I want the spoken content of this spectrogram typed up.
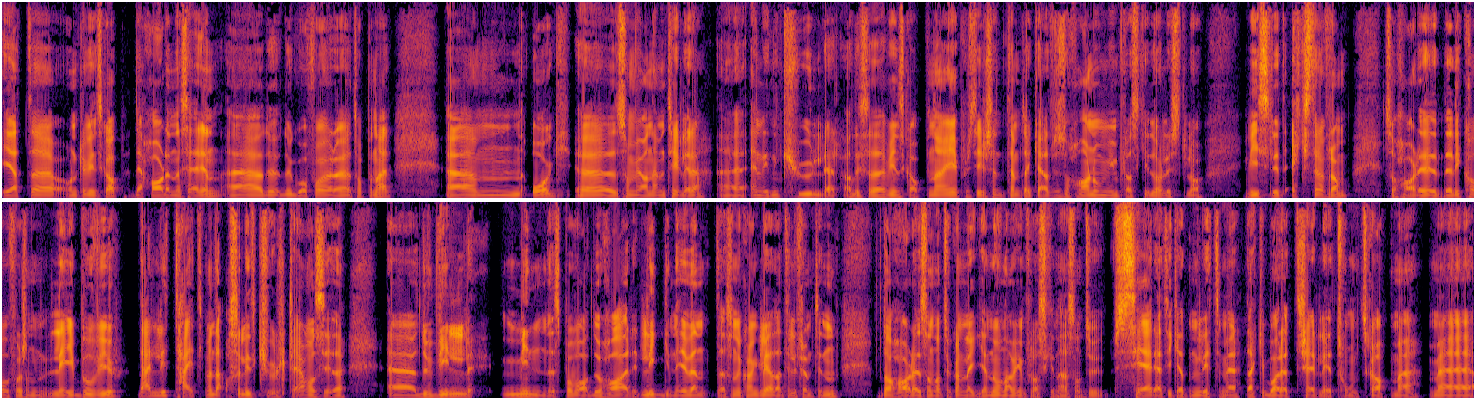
i et uh, ordentlig vinskap. Det har denne serien. Uh, du, du går for uh, toppen her. Um, og eh, som vi har nevnt tidligere, eh, en liten kul del av disse vinskapene i Prestige Temtec er at hvis du har noen vinflasker du har lyst til å vise litt ekstra fram, så har de det de kaller for sånn label view. Det er litt teit, men det er også litt kult, jeg må si det. Eh, du vil minnes på hva du har liggende i vente som du kan glede deg til i fremtiden. Da har det sånn at du kan legge noen av vinflaskene sånn at du ser etiketten litt mer. Det er ikke bare et kjedelig tomt skap med, med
